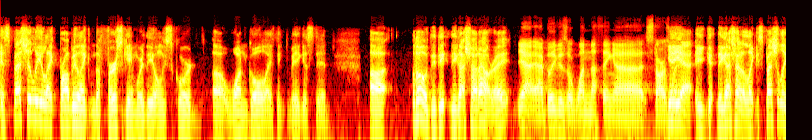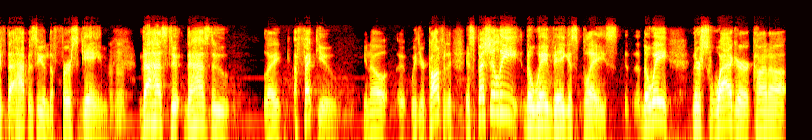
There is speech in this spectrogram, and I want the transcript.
especially like probably like in the first game where they only scored uh, one goal. I think Vegas did. Uh, no, they, they got shut out, right? Yeah, I believe it was a one nothing uh, Stars. Yeah, win. yeah. It they got shot out. Like especially if that happens to you in the first game, Mhm. that has to that has to like affect you. You know, uh, with your confidence, especially the way Vegas plays, the way their swagger kind of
